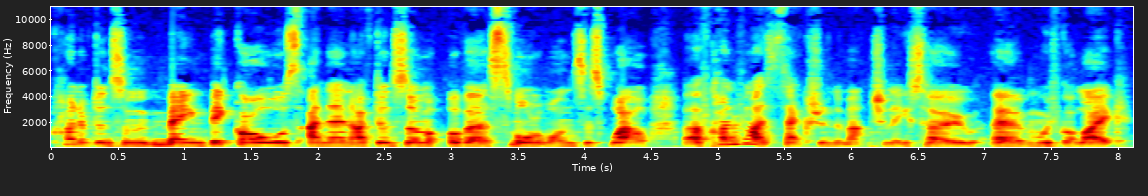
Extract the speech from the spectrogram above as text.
kind of done some main big goals and then I've done some other smaller ones as well. But I've kind of like sectioned them actually. So um, we've got like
